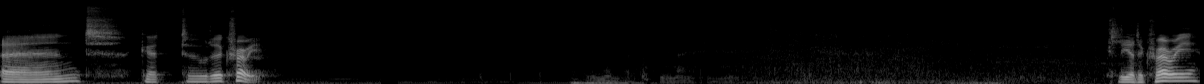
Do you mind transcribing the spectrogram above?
And get to the quarry. Remember, humanity needs it. Clear the quarry.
